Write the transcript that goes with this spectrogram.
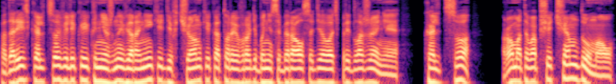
подарить кольцо великой княжны Веронике, девчонке, которой вроде бы не собирался делать предложение. Кольцо!» «Рома, ты вообще чем думал?»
